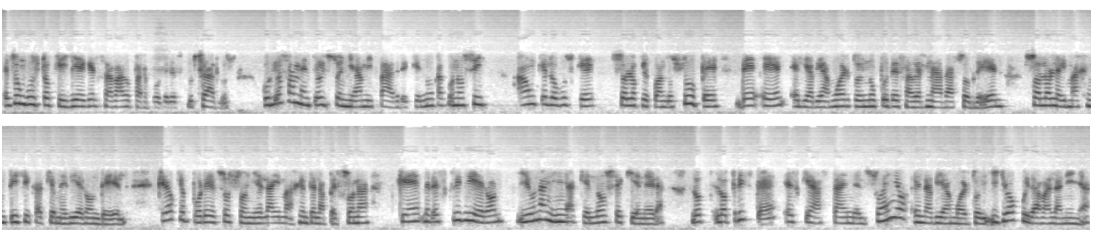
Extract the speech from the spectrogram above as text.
Es un gusto que llegue el sábado para poder escucharlos. Curiosamente, hoy soñé a mi padre, que nunca conocí, aunque lo busqué, solo que cuando supe de él, él ya había muerto y no pude saber nada sobre él, solo la imagen física que me dieron de él. Creo que por eso soñé la imagen de la persona que me describieron y una niña que no sé quién era. Lo, triste es que hasta en el sueño él había muerto y yo cuidaba a la niña.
